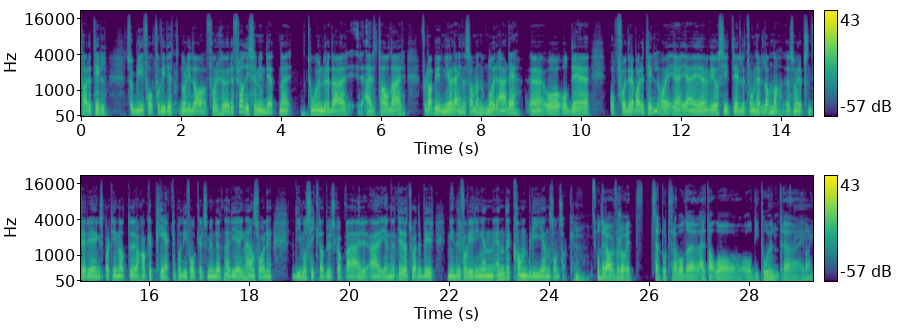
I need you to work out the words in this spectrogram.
tar det til, så blir folk forvirret når de da får høre fra disse myndighetene 200 der, R-tall der, for da begynner vi å regne sammen. Når er det? Eh, og, og det oppfordrer jeg bare til. Og jeg, jeg vil jo si til Trond Helleland, da, som representerer regjeringspartiene, at eh, han kan ikke peke på de folkehelsemyndighetene. Regjeringen er ansvarlig. De må sikre at budskapet er, er enhetlig. Da tror jeg det blir mindre forvirring enn, det kan bli i en sånn sak. Mm. Og dere har vel for så vidt sett bort fra både R-tallet og, og de 200 i dag?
